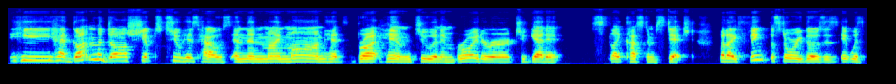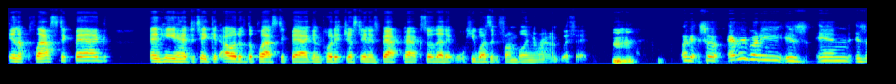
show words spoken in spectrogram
he had gotten the doll shipped to his house and then my mom had brought him to an embroiderer to get it like custom stitched but i think the story goes is it was in a plastic bag and he had to take it out of the plastic bag and put it just in his backpack so that it, he wasn't fumbling around with it mm-hmm. Okay so everybody is in is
